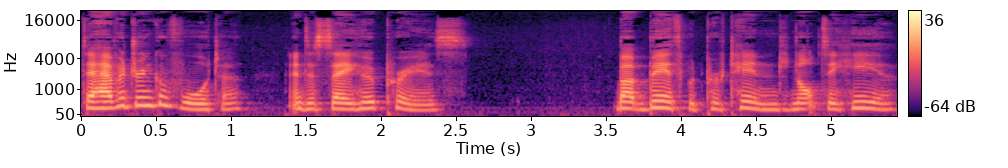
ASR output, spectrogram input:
to have a drink of water, and to say her prayers. But Beth would pretend not to hear.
